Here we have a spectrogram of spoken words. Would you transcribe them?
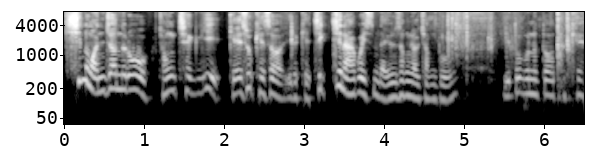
친원전으로 정책이 계속해서 이렇게 직진하고 있습니다. 윤석열 정부. 이 부분은 또 어떻게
